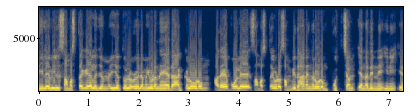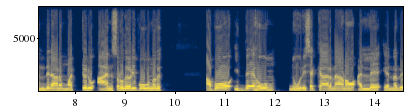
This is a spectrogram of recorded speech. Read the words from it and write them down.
നിലവിൽ സമസ്ത കേരള ജമയ്യത്തുൽ ഉലമയുടെ നേതാക്കളോടും അതേപോലെ സമസ്തയുടെ സംവിധാനങ്ങളോടും പുച്ഛം എന്നതിന് ഇനി എന്തിനാണ് മറ്റൊരു ആൻസർ തേടി പോകുന്നത്? അപ്പോ ഇദ്ദേഹവും നൂരിശക്കാരനാണോ അല്ലേ എന്നത്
